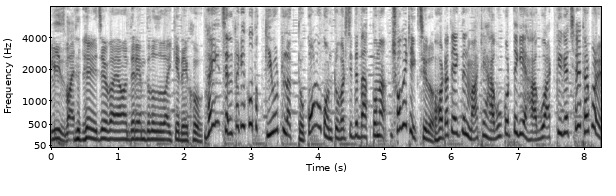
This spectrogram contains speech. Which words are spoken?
প্লিজ ভাই। এই যে ভাই, আমাদের এমদুল ভাইকে দেখো। ভাই ছেলেটাকে কত কিউট লাগতো। কোনো কন্ট্রোভার্সিতে ডাকতো না। সবই ঠিক ছিল। হঠাৎ একদিন মাঠে হাগু করতে গিয়ে হাগু আটকে গেছে, তারপরে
